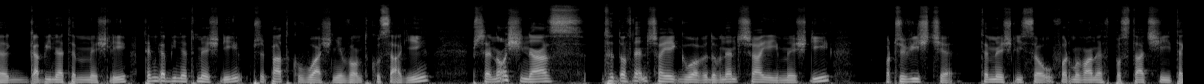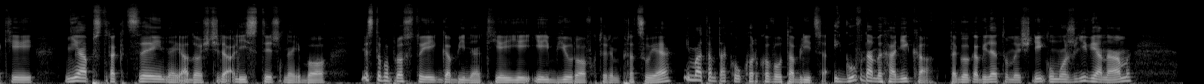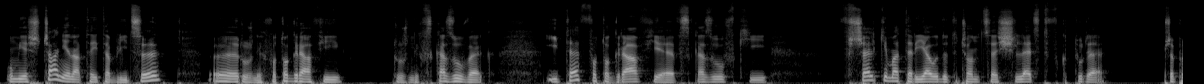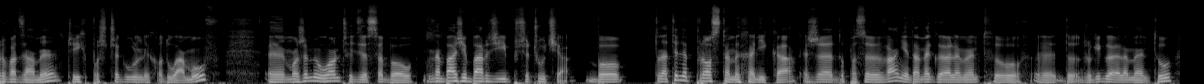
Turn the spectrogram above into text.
gabinetem myśli. Ten gabinet myśli, w przypadku właśnie wątku Sagi, przenosi nas do wnętrza jej głowy, do wnętrza jej myśli. Oczywiście te myśli są uformowane w postaci takiej nieabstrakcyjnej, a dość realistycznej, bo jest to po prostu jej gabinet, jej, jej, jej biuro, w którym pracuje i ma tam taką korkową tablicę. I główna mechanika tego gabinetu myśli umożliwia nam umieszczanie na tej tablicy e, różnych fotografii, różnych wskazówek. I te fotografie, wskazówki, wszelkie materiały dotyczące śledztw, które przeprowadzamy, czy ich poszczególnych odłamów, e, możemy łączyć ze sobą na bazie bardziej przeczucia, bo to na tyle prosta mechanika, że dopasowywanie danego elementu e, do drugiego elementu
